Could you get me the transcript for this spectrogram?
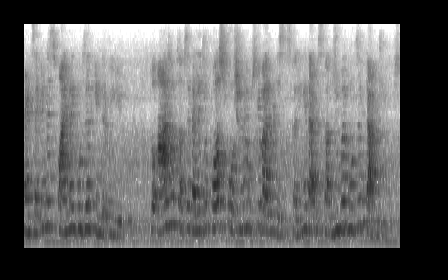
and second is final goods and intermediate goods तो आज हम सबसे पहले जो फ़र्स्ट पोर्शन है उसके बारे में डिस्कस करेंगे. That is consumer goods and capital goods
